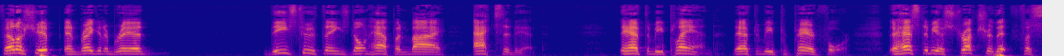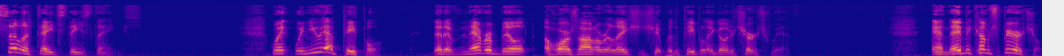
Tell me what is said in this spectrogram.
Fellowship and breaking of bread, these two things don't happen by accident. They have to be planned, they have to be prepared for. There has to be a structure that facilitates these things. When, when you have people that have never built a horizontal relationship with the people they go to church with, and they become spiritual,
